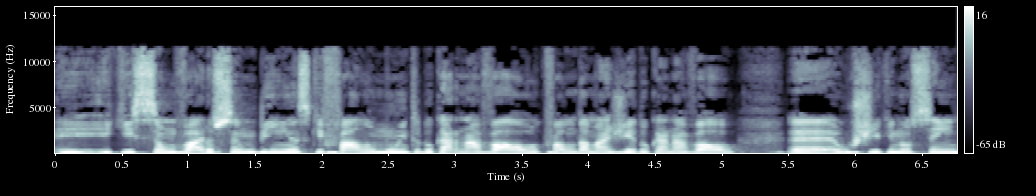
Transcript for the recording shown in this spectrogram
e, e que são vários sambinhas que falam muito do carnaval que falam da magia do carnaval. O Chico inocente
